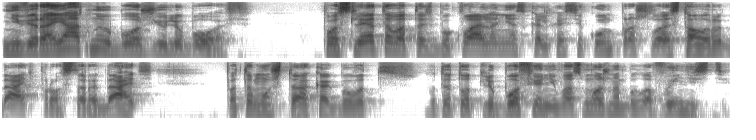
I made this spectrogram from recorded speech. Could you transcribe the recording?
невероятную Божью любовь. После этого, то есть буквально несколько секунд прошло, я стал рыдать, просто рыдать, потому что как бы вот, вот эту вот любовь ее невозможно было вынести.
